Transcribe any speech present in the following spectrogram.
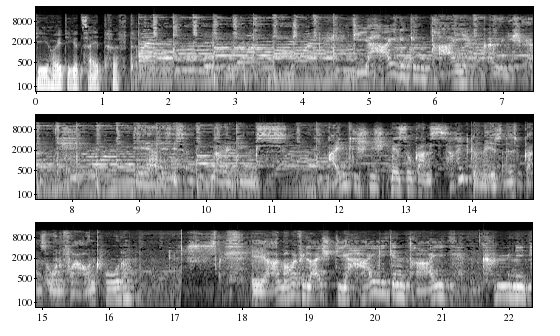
die heutige Zeit trifft. Die heiligen drei Könige. Ja, das ist allerdings eigentlich nicht mehr so ganz zeitgemäß, ne? so ganz ohne Frauenquote. Ja, machen wir vielleicht die heiligen drei Königinnen.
